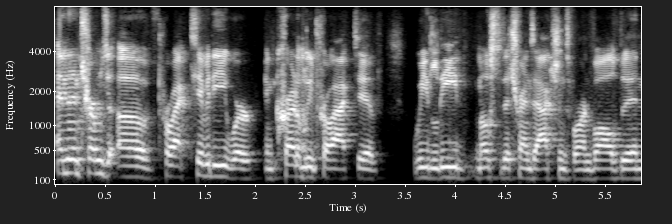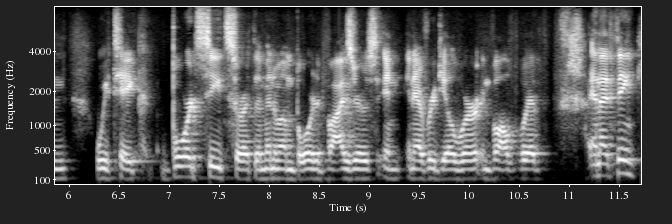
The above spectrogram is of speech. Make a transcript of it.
And then in terms of proactivity, we're incredibly proactive. We lead most of the transactions we're involved in. We take board seats or at the minimum board advisors in, in every deal we're involved with. And I think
